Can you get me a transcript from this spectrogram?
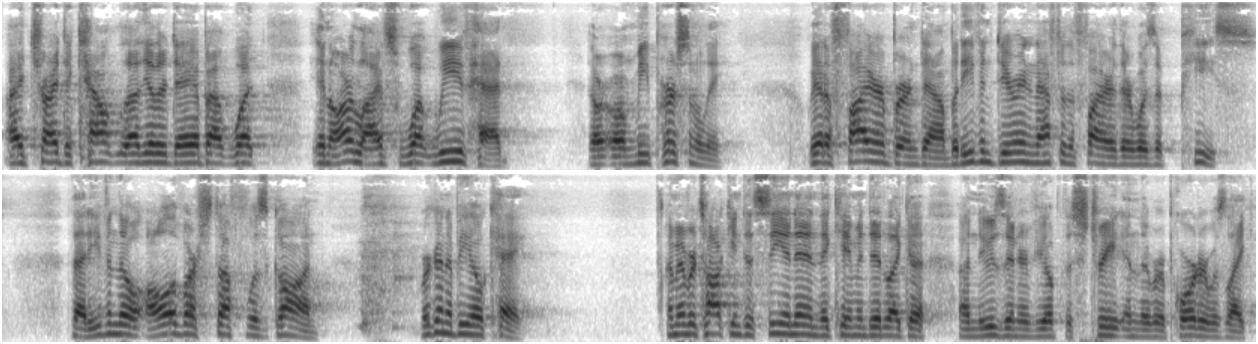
I tried to count the other day about what in our lives, what we've had, or, or me personally. We had a fire burn down, but even during and after the fire, there was a peace that even though all of our stuff was gone, we're going to be okay. I remember talking to CNN. They came and did like a, a news interview up the street, and the reporter was like,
